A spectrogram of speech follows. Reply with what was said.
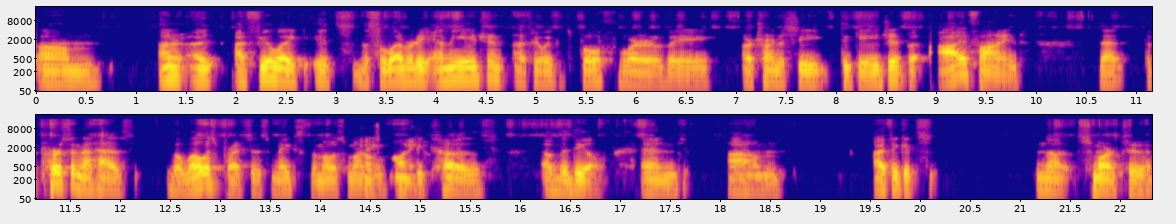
um, I don't. I I feel like it's the celebrity and the agent. I feel like it's both where they are trying to see to gauge it. But I find that the person that has the lowest prices makes the most money money. because of the deal. And um, I think it's not smart to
